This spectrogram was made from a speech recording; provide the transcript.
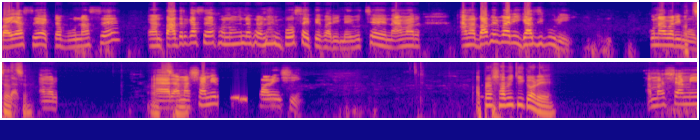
ভাই আছে একটা বোন আছে। এখন তাদের কাছে এখনও মনে করেন আমি পৌঁছাইতে পারি নাই বুঝছেন? আমার আমার বাপের বাড়ি গাজীপুরে কোনাবাড়ি আচ্ছা মৌজা আচ্ছা। আমার আর আচ্ছা। আমার স্বামীর ময়মনসিং। আপনার স্বামী কি করে? আমার স্বামী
